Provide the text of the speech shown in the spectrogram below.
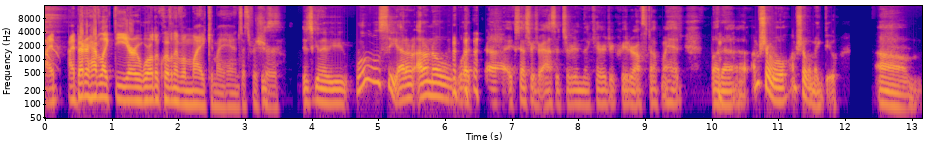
I I better have like the uh, world equivalent of a mic in my hands. That's for sure. it's, it's gonna be. Well, we'll see. I don't. I don't know what uh, accessories or assets are in the character creator off the top of my head, but uh, I'm sure we'll. I'm sure we'll make do. Um,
